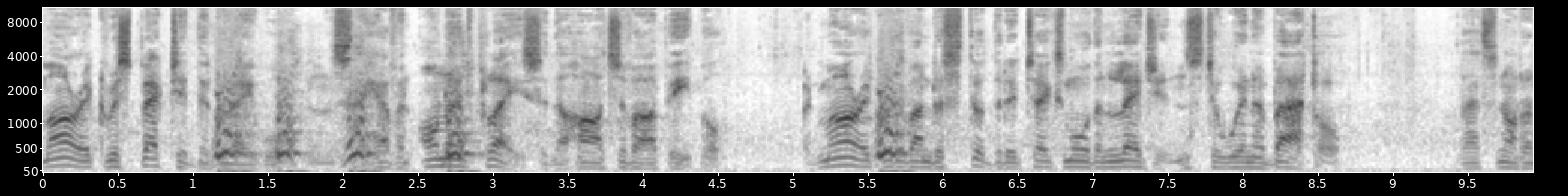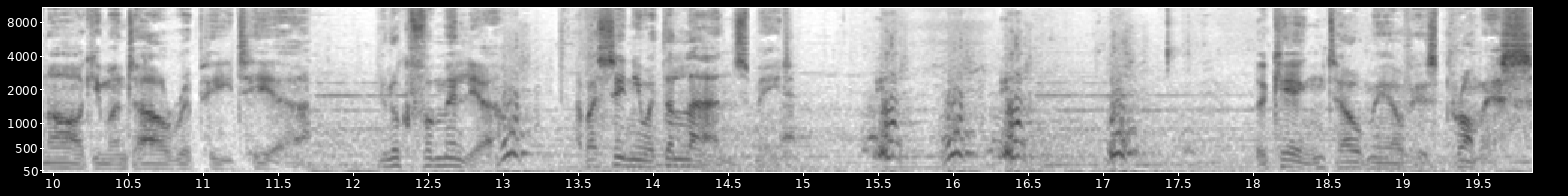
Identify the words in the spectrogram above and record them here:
Maric respected the Grey Wardens. They have an honored place in the hearts of our people. But Maric would have understood that it takes more than legends to win a battle. That's not an argument I'll repeat here. You look familiar. Have I seen you at the Landsmeet? The King told me of his promise.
